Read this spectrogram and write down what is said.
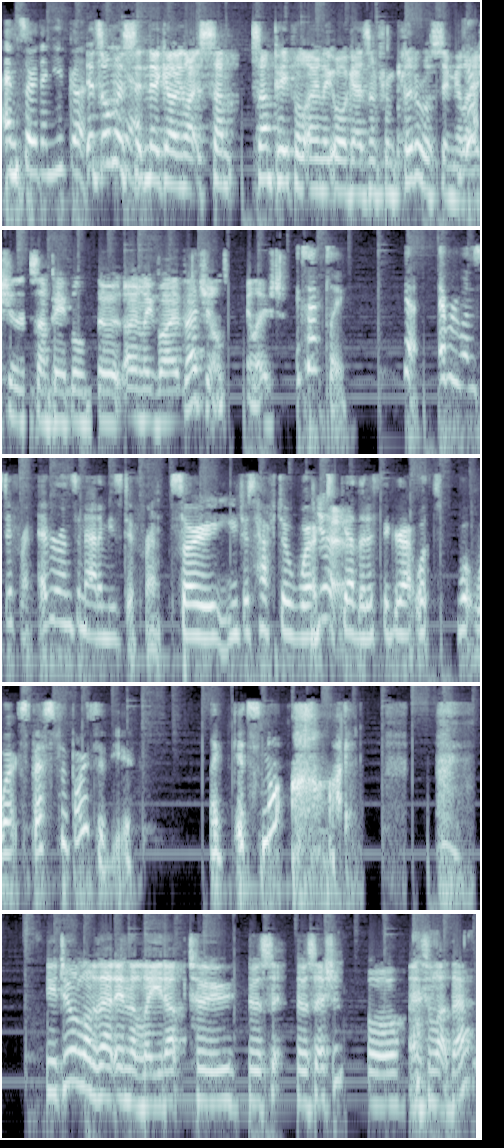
and so then you've got it's almost yeah. sitting there going like some some people only orgasm from clitoral stimulation, and some people do it only via vaginal stimulation. Exactly. Yeah, everyone's different. Everyone's anatomy is different. So you just have to work Yeah. together to figure out what's what works best for both of you. Like it's not hard. Do you do a lot of that in the lead up to to a, se- to a session or anything like that,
